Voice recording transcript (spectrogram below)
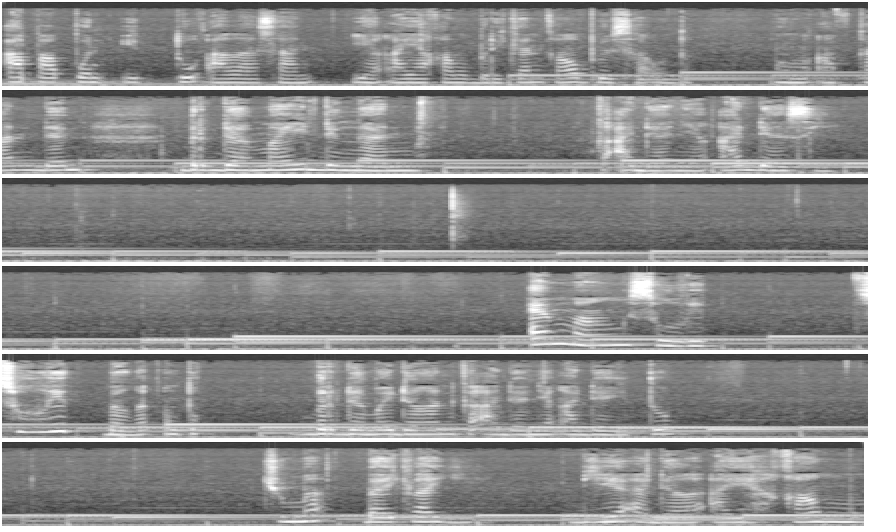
apa pun itu alasan yang ayah kamu berikan. Kamu berusaha untuk memaafkan dan berdamai dengan keadaan yang ada sih sulit sulit banget untuk berdamai dengan keadaan yang ada itu. Cuma baik lagi dia adalah ayah kamu.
